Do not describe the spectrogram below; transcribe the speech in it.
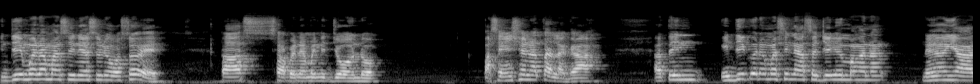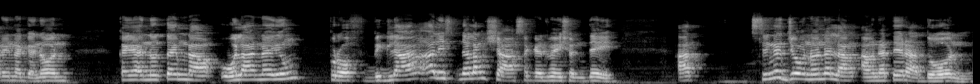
hindi mo naman sineseryoso eh. Tapos sabi naman ni Jono, pasensya na talaga. At hin- hindi ko naman sinasadya yung mga nang- nangyayari na ganon. Kaya noong time na wala na yung prof, bigla alis na lang siya sa graduation day. At sina Jono na lang ang natira doon.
